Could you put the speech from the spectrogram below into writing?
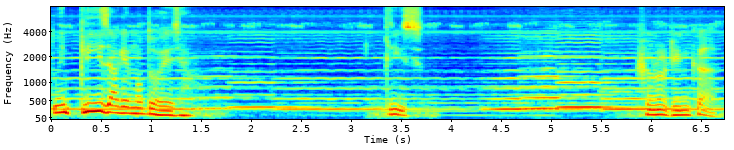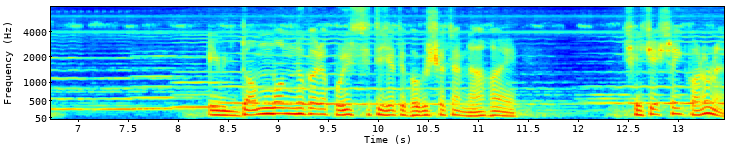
তুমি প্লিজ আগের মতো হয়ে যাও। প্লিজ শোনো রিঙ্কা এই দম বন্ধ করা পরিস্থিতি যাতে ভবিষ্যতে না হয় সেই চেষ্টাই করো না।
